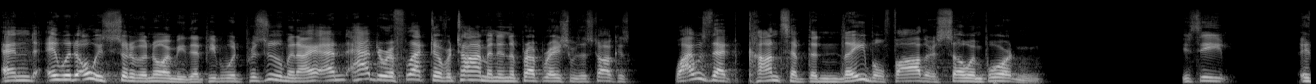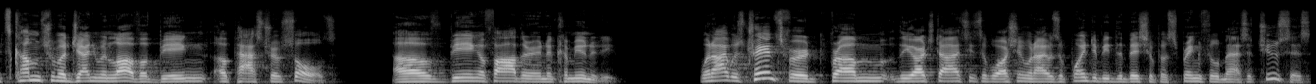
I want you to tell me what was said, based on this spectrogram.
And it would always sort of annoy me that people would presume, and I and had to reflect over time and in the preparation for this talk is why was that concept, the label father, so important? You see, it comes from a genuine love of being a pastor of souls, of being a father in a community. When I was transferred from the Archdiocese of Washington, when I was appointed to be the Bishop of Springfield, Massachusetts,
